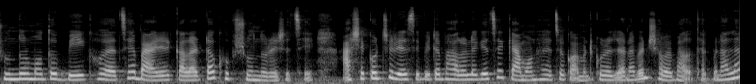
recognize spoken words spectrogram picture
সুন্দর মতো বেক হয়ে আছে বাইরের কালারটাও খুব সুন্দর এসেছে। আশা করছি রেসিপিটা ভালো লেগেছে। কেমন হয়েছে কমেন্ট করে জানাবেন। সবাই ভালো থাকবেন। আল্লাহ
